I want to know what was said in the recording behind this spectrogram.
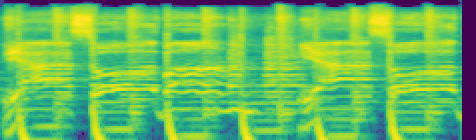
jászolban, jászolban,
